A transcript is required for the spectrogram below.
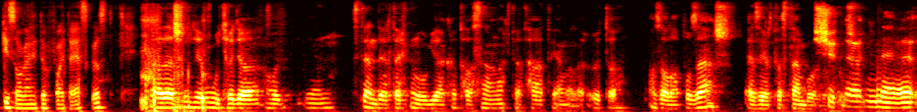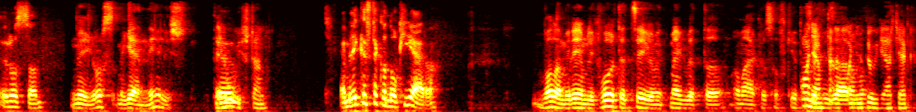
kiszolgálni többfajta eszközt. Ráadásul ugye úgy, hogy, a, hogy ilyen standard technológiákat használnak, tehát HTML5 az alapozás, ezért aztán borzasztó. Sőt, ne, rosszabb. Még rossz? Még ennél is? Te jó Isten. Emlékeztek a Nokia-ra? valami rémlik. Volt egy cég, amit megvett a, a Microsoft 2013 Anyám, ők gyártják.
